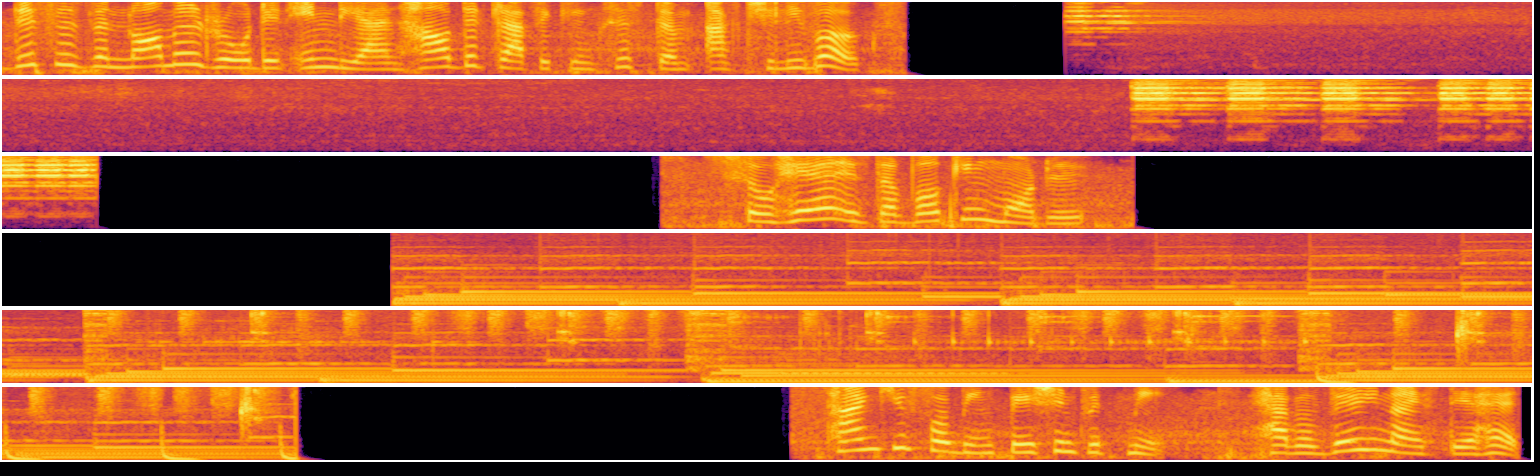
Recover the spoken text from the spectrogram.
This is the normal road in India and how the trafficking system actually works. So here is the working model. Thank you for being patient with me. Have a very nice day ahead.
